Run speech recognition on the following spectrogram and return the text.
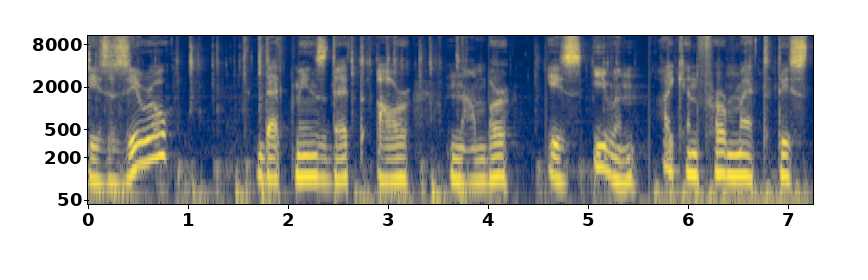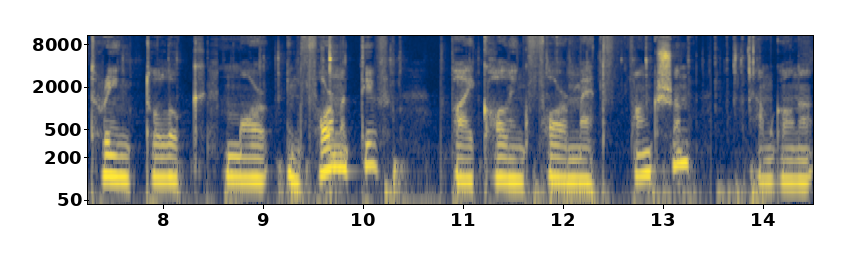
is 0 that means that our number is even I can format this string to look more informative by calling format function. I'm gonna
